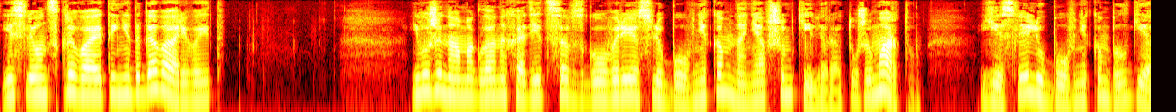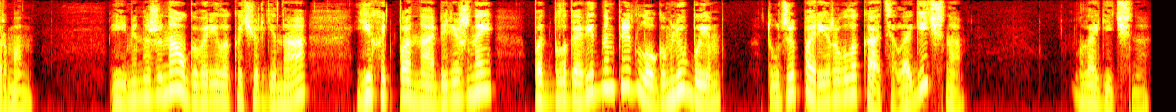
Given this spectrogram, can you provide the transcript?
если он скрывает и не договаривает. Его жена могла находиться в сговоре с любовником, нанявшим киллера, ту же Марту, если любовником был Герман. И именно жена уговорила Кочергина ехать по набережной под благовидным предлогом, любым. Тут же парировала Катя. Логично? Логично.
